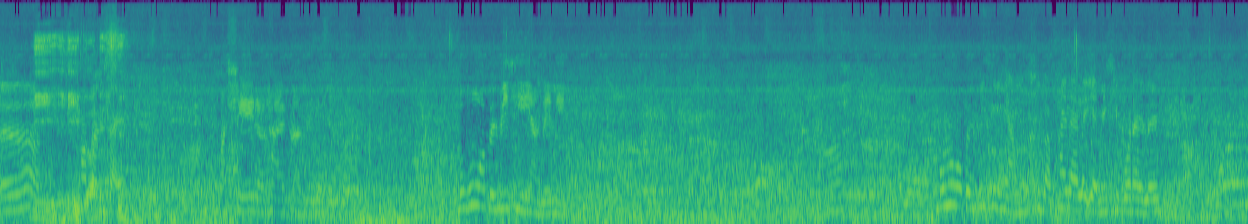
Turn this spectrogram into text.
เออมีอีหลีด้วยเข้ากันใส่มาเชเดี๋ยวถ่ายกันบุ้งว่าเป็นวิธีอย่างเดนี่อ๋อบุ้งว่าเป็นวิธีอย่างคือแบบให้รายละเอียดในคลิปว่าใดเลยทุกค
